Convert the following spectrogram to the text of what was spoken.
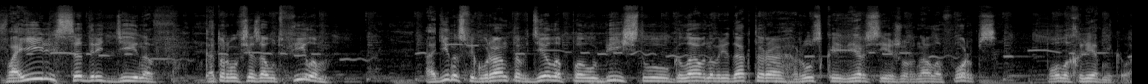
Фаиль Садреддинов, которого все зовут Филом, один из фигурантов дела по убийству главного редактора русской версии журнала Forbes Пола Хлебникова.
